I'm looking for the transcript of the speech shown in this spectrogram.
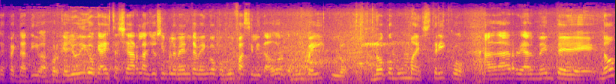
expectativas, porque yo digo que a estas charlas yo simplemente vengo como un facilitador, como un vehículo, no como un maestrico a dar realmente, ¿no?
